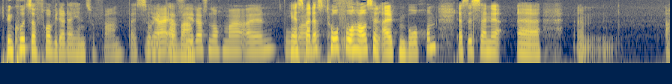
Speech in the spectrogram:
ich bin kurz davor, wieder dahin zu fahren, weil es so ja, lecker war. erzähl das nochmal allen. Wo Ja, es war das Was ist Tofu-Haus in Altenbochum. Das ist eine, äh, ähm, ah,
